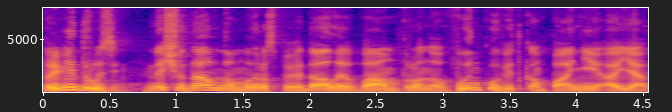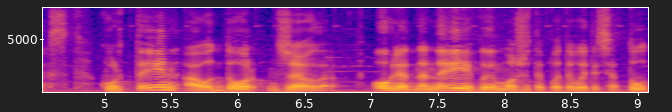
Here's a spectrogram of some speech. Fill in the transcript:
Привіт, друзі! Нещодавно ми розповідали вам про новинку від компанії Ajax Curtain Outdoor Jeweler. Огляд на неї ви можете подивитися тут.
